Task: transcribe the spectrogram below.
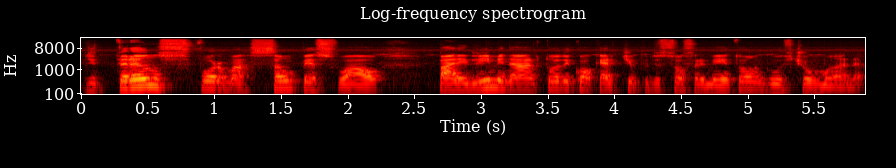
de transformação pessoal para eliminar todo e qualquer tipo de sofrimento ou angústia humana.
